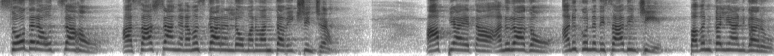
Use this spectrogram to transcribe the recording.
సోదర ఉత్సాహం ఆ సాష్టాంగ నమస్కారంలో మనం అంతా వీక్షించాం. ఆప్యాయత అనురాగం అనుకున్నది సాధించి పవన్ కళ్యాణ్ గారు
